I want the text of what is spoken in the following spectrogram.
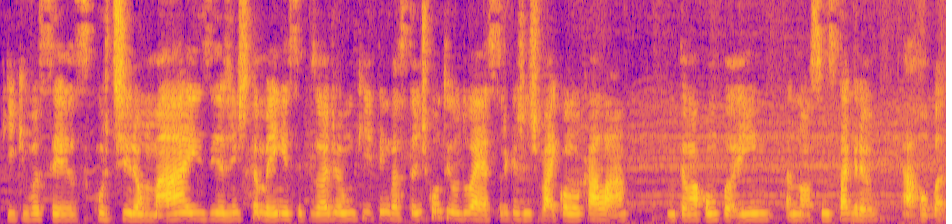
o que, que vocês curtiram mais. E a gente também, esse episódio é um que tem bastante conteúdo extra que a gente vai colocar lá. Então acompanhem o nosso Instagram, arroba.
